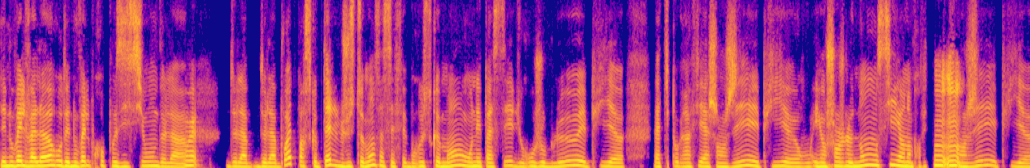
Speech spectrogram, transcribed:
des nouvelles valeurs ou des nouvelles propositions de la, de, la, de la boîte, parce que peut-être justement ça s'est fait brusquement, on est passé du rouge au bleu, et puis euh, la typographie a changé, et puis euh, on, et on change le nom aussi, et on en profite pour changer, et puis euh,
